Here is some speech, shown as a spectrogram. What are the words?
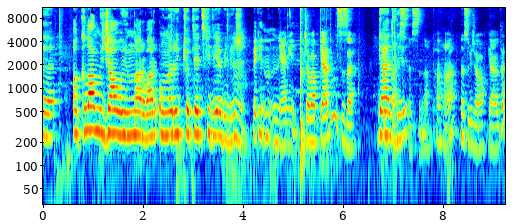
e, akıl almayacağı oyunlar var. Onları kötü etkileyebilir. Hı. Peki yani cevap geldi mi size? Geldi. Sitesinden. Hı hı. Nasıl bir cevap geldi?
